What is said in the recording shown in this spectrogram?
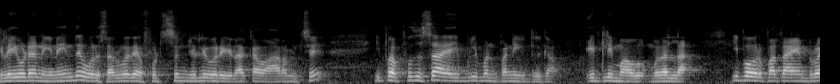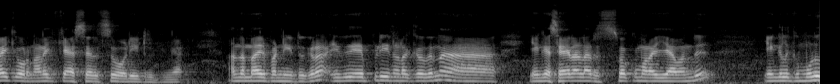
கிளையுடன் இணைந்த ஒரு சர்வோதய ஃபுட்ஸ்ன்னு சொல்லி ஒரு இலாக்காவை ஆரம்பித்து இப்போ புதுசாக இம்ப்ளிமெண்ட் பண்ணிக்கிட்டு இருக்கான். இட்லி மாவு முதல்ல. இப்போ ஒரு பத்தாயிரம் ரூபாய்க்கு ஒரு நாளைக்கு கேஷ் சேல்ஸ் ஓடிட்டுருக்குங்க அந்த மாதிரி பண்ணிகிட்டு இருக்கிறோம் இது எப்படி நடக்குதுன்னா எங்கள் செயலாளர் சிவகுமார் ஐயா வந்து எங்களுக்கு முழு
